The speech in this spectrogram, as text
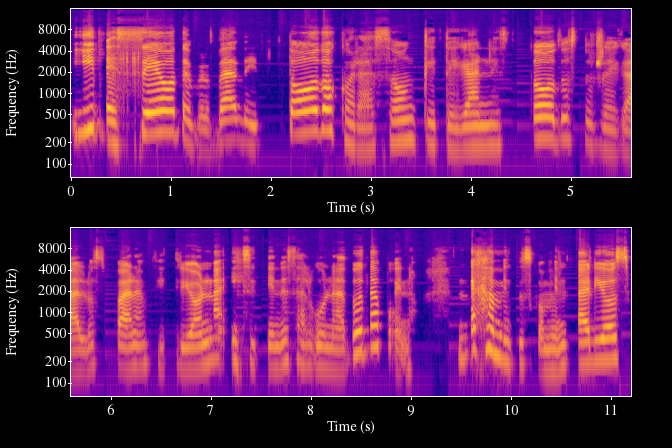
Y deseo de verdad de todo corazón que te ganes todos tus regalos para anfitriona y si tienes alguna duda, bueno, déjame en tus comentarios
